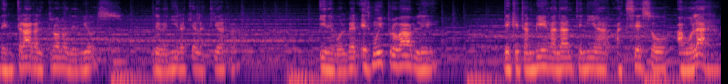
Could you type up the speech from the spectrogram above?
de entrar al trono de Dios, de venir aquí a la tierra y de volver. Es muy probable de que también Adán tenía acceso a volar.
